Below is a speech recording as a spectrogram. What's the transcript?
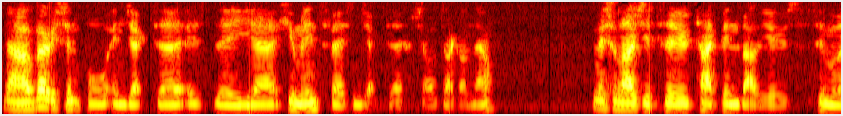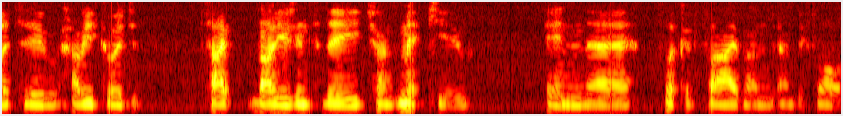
Now a very simple injector is the uh, human interface injector, which I'll drag on now. And this allows you to type in values similar to how you could type values into the transmit queue in uh, Flowcode 5 and, and before.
